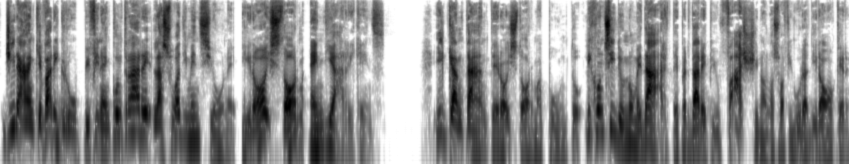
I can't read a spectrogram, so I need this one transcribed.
Gira anche vari gruppi fino a incontrare la sua dimensione, i Roy Storm and the Hurricanes. Il cantante, Roy Storm appunto, gli consiglia un nome d'arte per dare più fascino alla sua figura di rocker,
